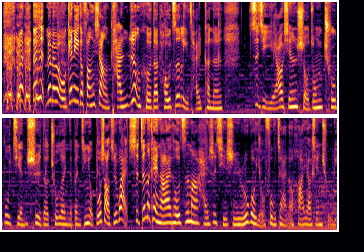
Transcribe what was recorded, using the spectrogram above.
但是没没没，我给你一个方向，谈任何的投资理财可能。自己也要先手中初步检视的，除了你的本金有多少之外，是真的可以拿来投资吗？还是其实如果有负债的话，要先处理？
